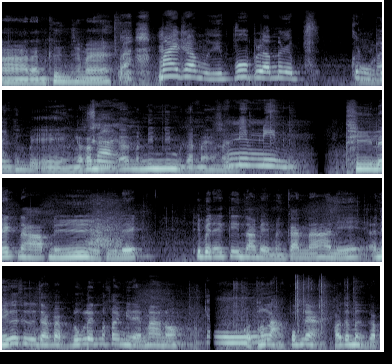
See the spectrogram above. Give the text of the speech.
อ่าดันขึ้นใช่ไหมไม่ทำอย่างนี้ปุ๊บแล้วมันจะขึ้นอ๋อไป ดันขึ้นไปเอง แล้วก็มีใช่ แล้วมันนิ่มๆเหมือนกันไหมข้างใน นิ่มทีเล็กนะครับนี่ทีเล็กที่เป็นเอ็กซ์ตรีมดาเมจเหมือนกันนะอันนี้ อันนี้ก็คือจะแบบลูกเล่นไม่ค่อยมีอะไรมากเนาะๆกดทั้งหลังปุ๊บเนี่ยเขาจะเหมือนกับ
